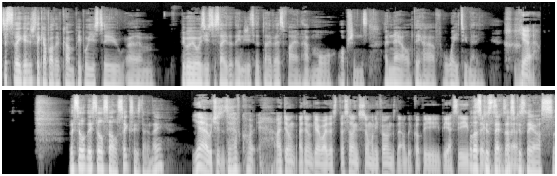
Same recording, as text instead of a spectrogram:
just think, just think how far they've come. People used to, um, people always used to say that they needed to diversify and have more options, and now they have way too many. Yeah, They still, they still sell sixes, don't they? Yeah. Which is they have quite. I don't. I don't get why they're they're selling so many phones now. They've got the the SE. The Well, that's 6, because that's because they are so,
